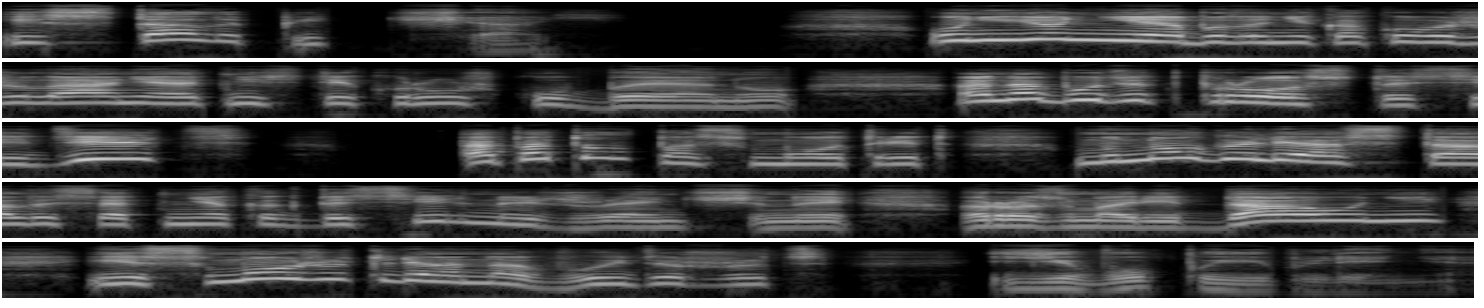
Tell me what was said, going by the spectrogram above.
и стала пить чай. У нее не было никакого желания отнести кружку Бену. Она будет просто сидеть, а потом посмотрит, много ли осталось от некогда сильной женщины Розмари Дауни и сможет ли она выдержать его появление.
